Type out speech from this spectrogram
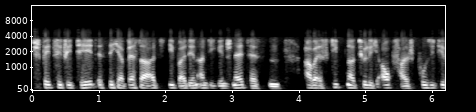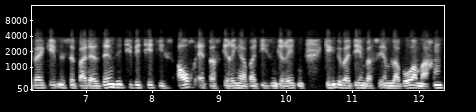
Spezifität ist sicher besser als die bei den Antigen-Schnelltesten. Aber es gibt natürlich auch falsch positive Ergebnisse. Bei der Sensitivität, die ist auch etwas geringer bei diesen Geräten gegenüber dem, was wir im Labor machen.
